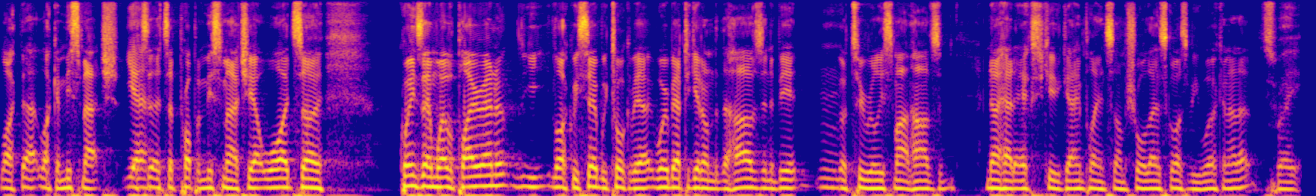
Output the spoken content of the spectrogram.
like that, like a mismatch. Yeah. it's a, it's a proper mismatch out wide. So Queensland will have a play around it. Like we said, we talk about we're about to get onto the halves in a bit. We've got two really smart halves know how to execute a game plan. So I'm sure those guys will be working at it. Sweet.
